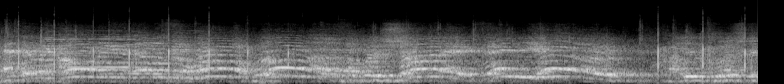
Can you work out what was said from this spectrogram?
And there we go, gentlemen, question.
